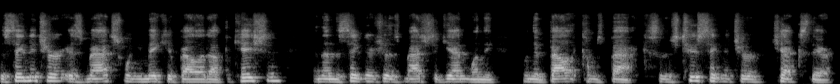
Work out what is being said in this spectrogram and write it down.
the signature is matched when you make your ballot application, and then the signature is matched again when the when the ballot comes back. So there's two signature checks there.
